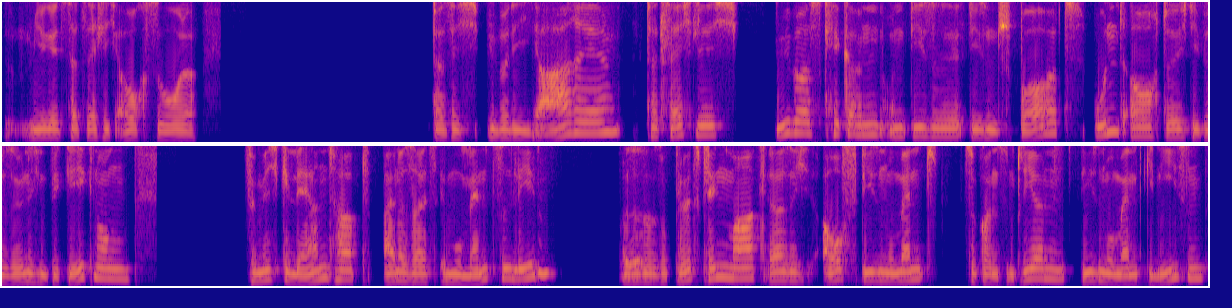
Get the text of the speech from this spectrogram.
Mir geht es tatsächlich auch so, dass ich über die Jahre tatsächlich übers Kickern und diese, diesen Sport und auch durch die persönlichen Begegnungen für mich gelernt habe, einerseits im Moment zu leben, also so, so blöd klingen mag, ja, sich auf diesen Moment zu konzentrieren, diesen Moment genießen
